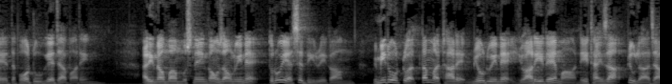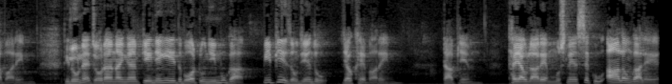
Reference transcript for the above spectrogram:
လည်း သဘောတူခဲ့ကြပါတယ် အဲဒီနောက်မှာ မွတ်စလင်ခေါင်းဆောင်တွေနဲ့ သူတို့ရဲ့စစ်သည်တွေက မိမိတို့အတွက် သတ်မှတ်ထားတဲ့ မြို့တွေနဲ့ ရွာတွေထဲမှာ နေထိုင်စပြုလာကြပါတယ် ဒီလိုနဲ့ ဂျော်ဒန်နိုင်ငံ ပြည်ငင်းရေးသဘောတူညီမှုက ပြီးပြည့်စုံခြင်းသို့ ရောက်ခဲ့ပါတယ် ဒါပြင် ထက်ရောက်လာတဲ့မွတ်စလင်စစ်ကူအားလုံးကလည်း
